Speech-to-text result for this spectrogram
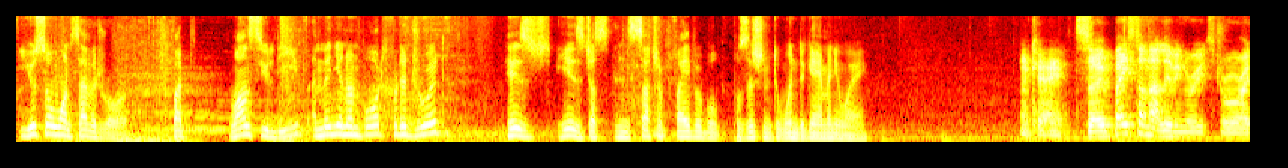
you saw one Savage Roar, but once you leave a minion on board for the Druid, he's, he is just in such a favorable position to win the game anyway. Okay, so based on that Living Roots draw, I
